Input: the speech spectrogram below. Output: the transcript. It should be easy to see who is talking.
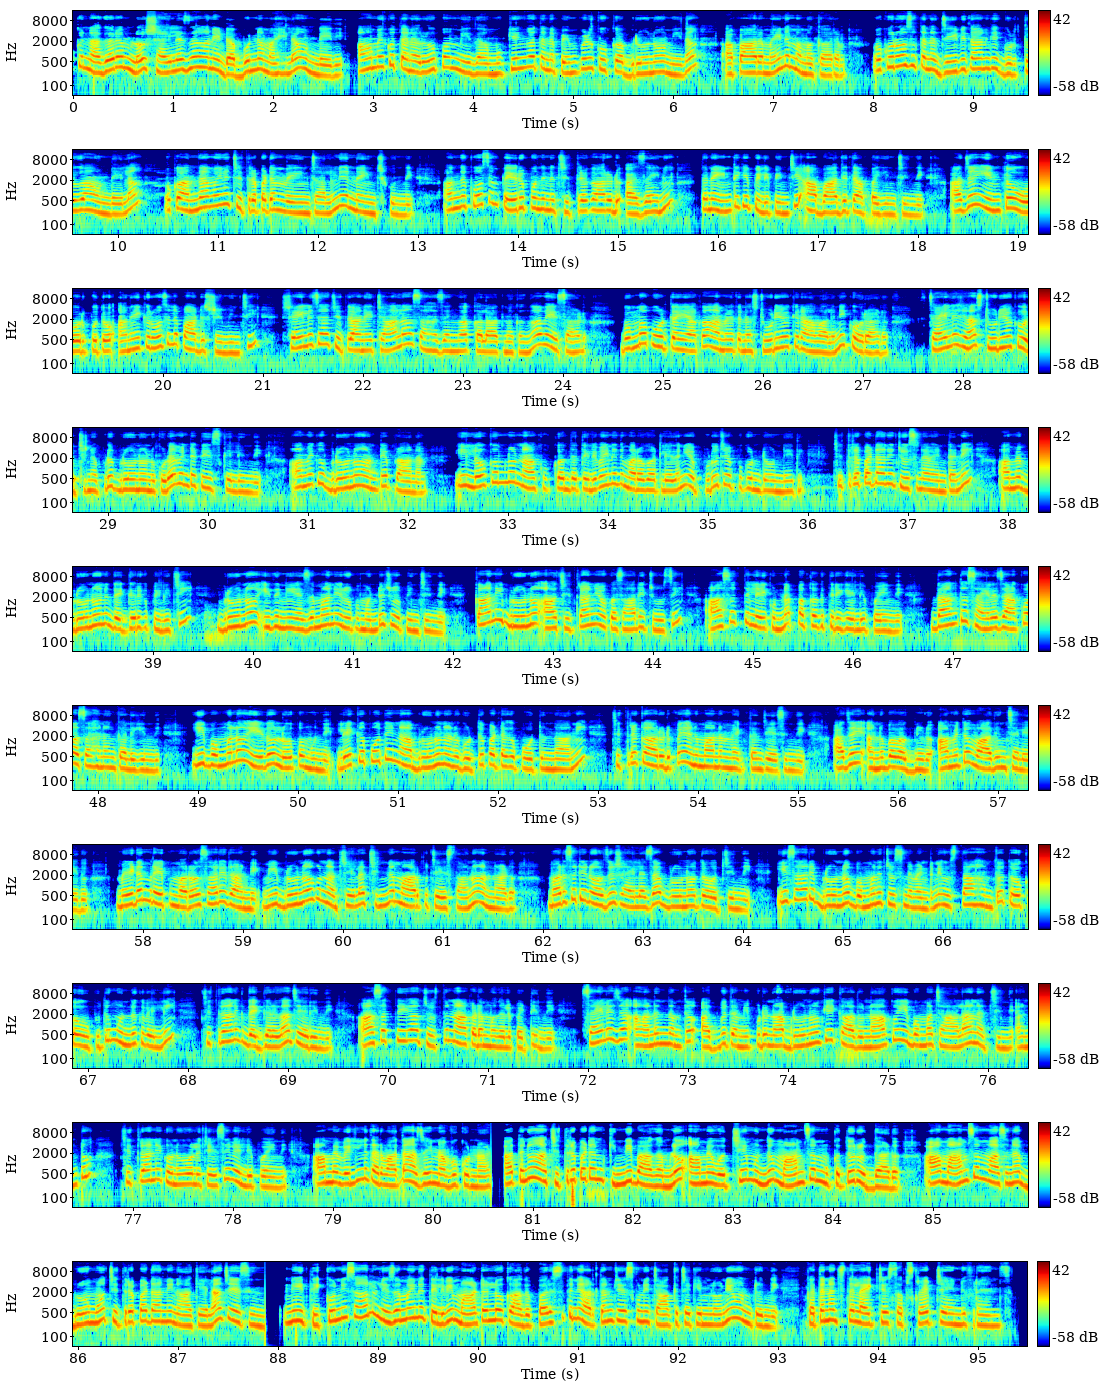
Speaker 1: ఒక నగరంలో శైలజ అనే డబ్బున్న మహిళ ఉండేది. ఆమెకు తన రూపం మీద ముఖ్యంగా తన పెంపుడు కుక్క బ్రూనో మీద అపారమైన మమకారం. ఒకరోజు తన జీవితానికి గుర్తుగా ఉండేలా ఒక అందమైన చిత్రపటం వేయించాలని నిర్ణయించుకుంది. అందుకోసం పేరు పొందిన చిత్రకారుడు అజయ్ను తన ఇంటికి పిలిపించి ఆ బాధ్యత అప్పగించింది. అజయ్ ఎంతో ఓర్పుతో అనేక రోజుల పాటు శ్రమించి శైలజ చిత్రాన్ని చాలా సహజంగా కళాత్మకంగా వేశాడు. బొమ్మ పూర్తయ్యాక ఆమెను తన స్టూడియోకి రావాలని కోరాడు. శైలజ స్టూడియోకి వచ్చినప్పుడు బ్రూనోను కూడా వెంట తీసుకెళ్ళింది. ఆమెకు బ్రూనో అంటే ప్రాణం. ఈ లోకంలో నాకు కొంత తెలివైనది మరొకట్లేదని ఎప్పుడూ చెప్పుకుంటూ ఉండేది. చిత్రపటాన్ని చూసిన వెంటనే ఆమె బ్రూనోని దగ్గరకు పిలిచి బ్రూనో ఇది నీ యజమాని రూపమంటూ చూపించింది. కానీ బ్రూనో ఆ చిత్రాన్ని ఒకసారి చూసి ఆసక్తి లేకుండా పక్కకు తిరిగి వెళ్ళిపోయింది. దాంతో శైలజాకు అసహనం కలిగింది. ఈ బొమ్మలో ఏదో లోపం ఉంది. లేకపోతే నా బ్రూనో నన్ను గుర్తుపట్టకపోతుందా అని చిత్రకారుడిపై అనుమానం వ్యక్తం చేసింది. అజయ్ అనుభవజ్ఞుడు. ఆమెతో వాదించలేదు. మేడం రేపు మరోసారి రాండి. మీ బ్రూనోకు నచ్చేలా చిన్న మార్పు చేస్తాను అన్నాడు. మరుసటి మరుసటి రోజు శైలజ బ్రూనోతో వచ్చింది. ఈసారి బ్రూనో బొమ్మను చూసిన వెంటనే ఉత్సాహంతో తోక ఊపుతూ ముందుకు వెళ్ళి చిత్రానికి దగ్గరగా చేరింది. ఆసక్తిగా చూస్తూ నాకడం మొదలుపెట్టింది. శైలజ ఆనందంతో అద్భుతం ఇప్పుడు నా బ్రూనోకే కాదు నాకు ఈ బొమ్మ చాలా నచ్చింది అంటూ చిత్రాన్ని కొనుగోలు చేసి వెళ్ళిపోయింది. ఆమె వెళ్ళిన తర్వాత అజయ్ నవ్వుకున్నాడు. అతను ఆ చిత్రపటం కింది భాగంలో ఆమె వచ్చే ముందు మాంసం ముక్కతో రుద్దాడు. ఆ మాంసం వాసన బ్రూమో చిత్రపటాన్ని నాకేలా చేసింది? నీతి కొన్నిసార్లు నిజమైన తెలివి మాటల్లో కాదు పరిస్థితిని అర్థం చేసుకునే చాకచక్యంలోనే ఉంటుంది. కథ నచ్చితే లైక్ చేసి సబ్స్క్రైబ్ చేయండి ఫ్రెండ్స్.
